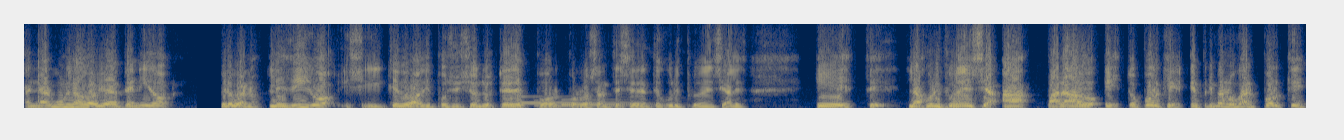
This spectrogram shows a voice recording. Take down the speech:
en algún lado había tenido, pero bueno, les digo, y si quedo a disposición de ustedes por, por los antecedentes jurisprudenciales, este, la jurisprudencia ha parado esto. ¿Por qué? En primer lugar, porque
